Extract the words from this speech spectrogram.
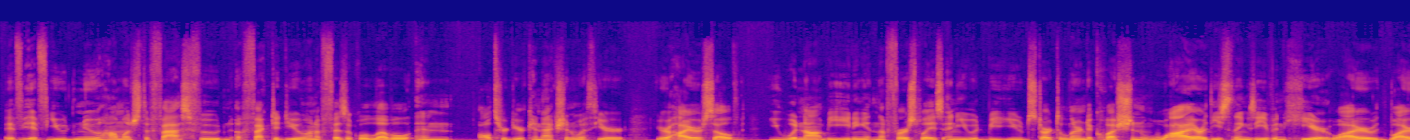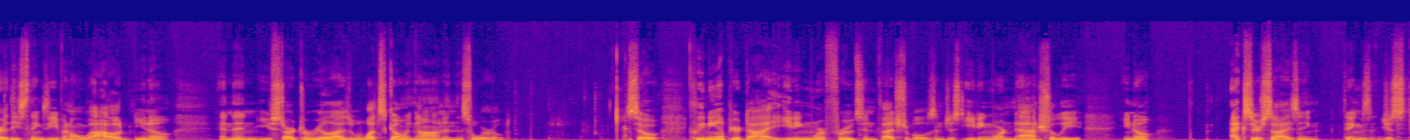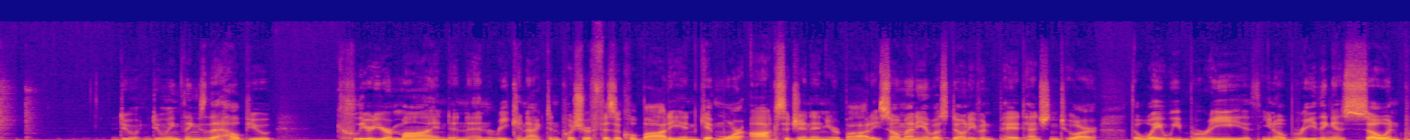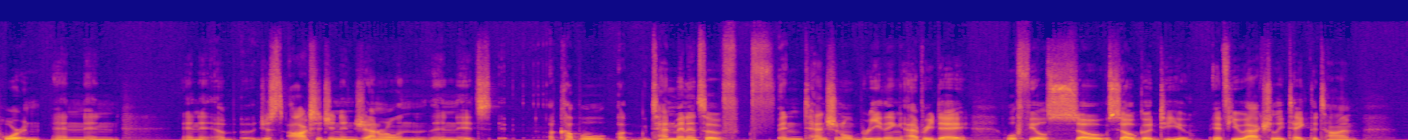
if if you knew how much the fast food affected you on a physical level and altered your connection with your your higher self, you would not be eating it in the first place and you would be you'd start to learn to question why are these things even here? Why are why are these things even allowed, you know? And then you start to realize what's going on in this world. So, cleaning up your diet, eating more fruits and vegetables and just eating more naturally, you know, exercising, things just do, doing things that help you clear your mind and, and reconnect and push your physical body and get more oxygen in your body. So many of us don't even pay attention to our the way we breathe. You know, breathing is so important and and and uh, just oxygen in general and and it's a couple uh, 10 minutes of f- intentional breathing every day will feel so so good to you if you actually take the time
